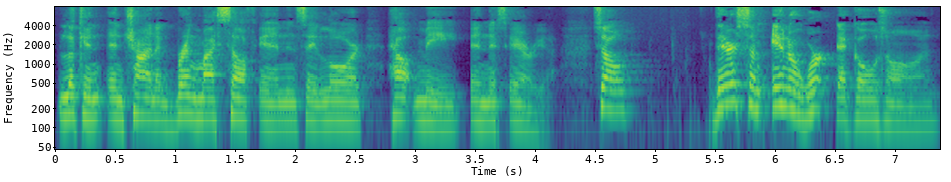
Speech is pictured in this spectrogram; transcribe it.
looking and trying to bring myself in and say, Lord, help me in this area. So there's some inner work that goes on,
